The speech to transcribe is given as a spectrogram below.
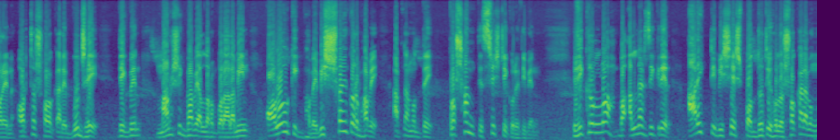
করেন, অর্থ সহকারে বুঝে দেখবেন মানসিকভাবে আল্লাহ রব্বুল আলমিন অলৌকিকভাবে, বিস্ময়করভাবে আপনার মধ্যে প্রশান্তি সৃষ্টি করে দিবেন। জিক্রুল্লাহ বা আল্লাহর জিকিরের আরেকটি বিশেষ পদ্ধতি হলো সকাল এবং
